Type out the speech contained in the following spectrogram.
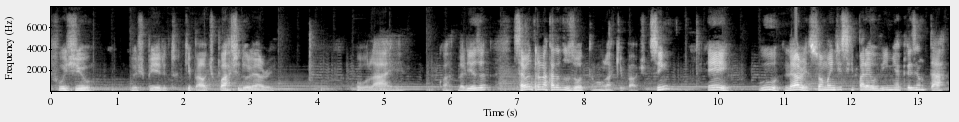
Fugiu do espírito. Keep out. Parte do Larry. Ou Larry. Quarto da Lisa. Saiu entrando na casa dos outros. Vamos lá, keep out. Sim? Ei, uh, Larry, sua mãe disse que para eu vir me apresentar.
